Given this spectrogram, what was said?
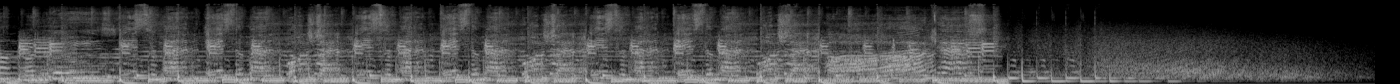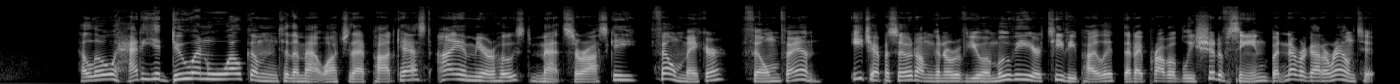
on Mondays. It's the man, it's the man, watch that. It's the man, it's the man, watch that. It's the man, it's the man, watch that podcast. Hello, how do you do, and welcome to the Matt Watch That podcast. I am your host, Matt Sorosky, filmmaker, film fan. Each episode, I'm going to review a movie or TV pilot that I probably should have seen but never got around to.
